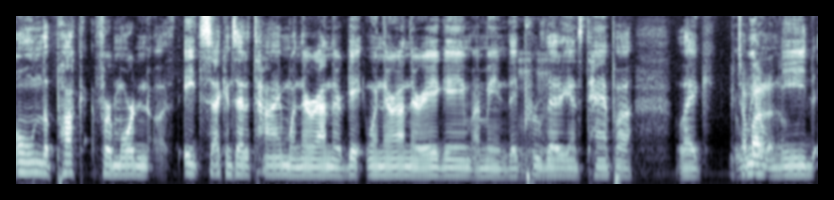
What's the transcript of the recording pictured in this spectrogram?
own the puck for more than uh, eight seconds at a time when they're on their ga- when they're on their A game. I mean, they proved that against Tampa. Like we talking about, don't need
